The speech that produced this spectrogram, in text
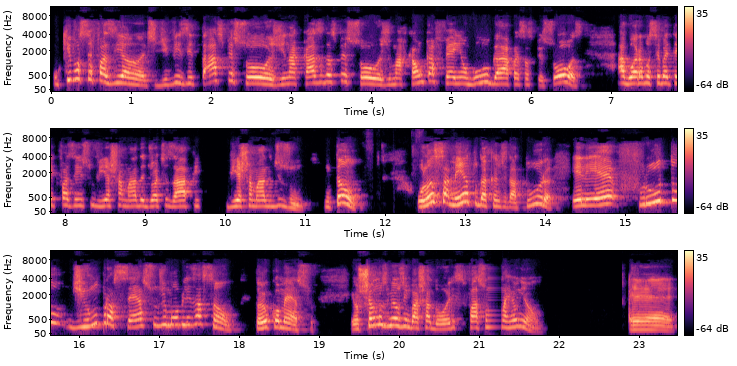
o que você fazia antes de visitar as pessoas, de ir na casa das pessoas, de marcar um café em algum lugar com essas pessoas, agora você vai ter que fazer isso via chamada de WhatsApp, via chamada de Zoom. Então, o lançamento da candidatura ele é fruto de um processo de mobilização. Então eu começo, eu chamo os meus embaixadores, faço uma reunião. É,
